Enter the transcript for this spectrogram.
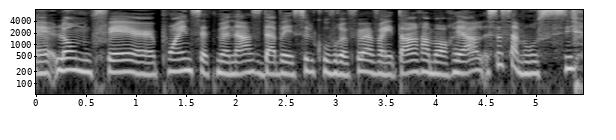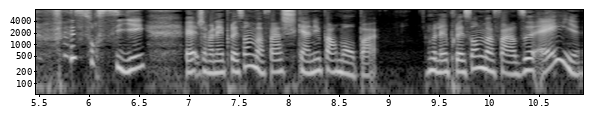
Là on nous fait pointe cette menace d'abaisser le couvre-feu à 20 heures à Montréal. Ça ça m'a aussi fait sourciller. J'avais l'impression de me faire chicaner par mon père j'ai l'impression de me faire dire Hey,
